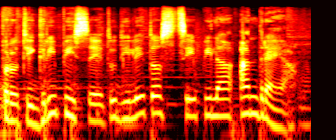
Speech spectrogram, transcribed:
Proti gripi se je tudi letos cepila Andreja.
